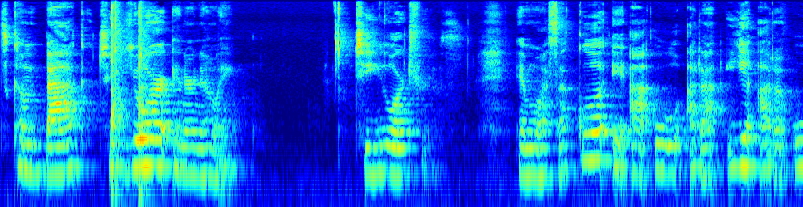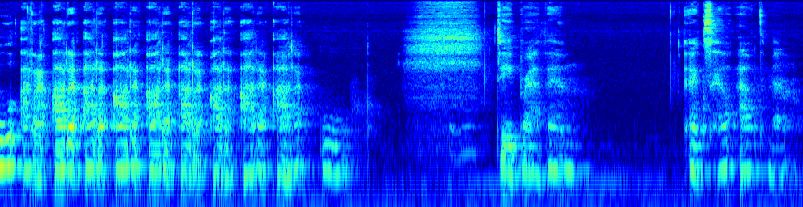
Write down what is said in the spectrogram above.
to come back to your inner knowing, to your truth. E mwasako e a u ara i ara u ara ara ara ara ara ara ara ara ara u. Deep breath in. Exhale out the mouth.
